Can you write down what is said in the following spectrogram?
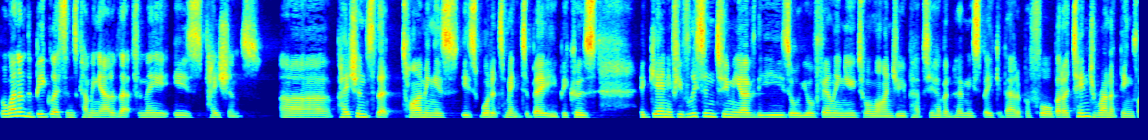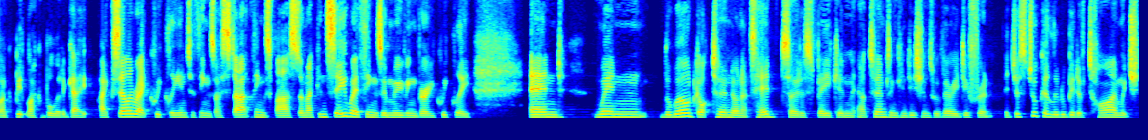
But one of the big lessons coming out of that for me is patience. Uh, patience that timing is is what it's meant to be because again, if you've listened to me over the years or you're fairly new to Aligned You, perhaps you haven't heard me speak about it before, but I tend to run at things like a bit like a bull at a gate. I accelerate quickly into things, I start things fast, and I can see where things are moving very quickly. And when the world got turned on its head, so to speak, and our terms and conditions were very different, it just took a little bit of time, which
